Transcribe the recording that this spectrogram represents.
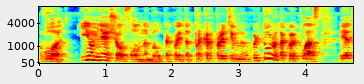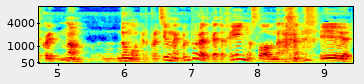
Вот. И у меня еще, условно, был какой-то про корпоративную культуру такой пласт. И я такой, ну, думал, корпоративная культура это какая-то хрень, условно, и,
